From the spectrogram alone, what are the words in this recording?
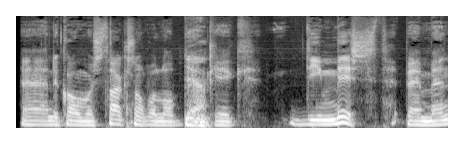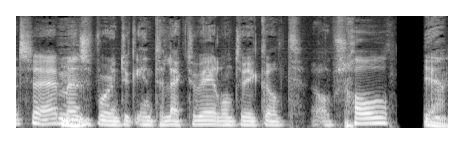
en daar komen we straks nog wel op, Ja. denk ik, die mist bij mensen. Hè. Mensen worden natuurlijk intellectueel ontwikkeld op school. ja.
